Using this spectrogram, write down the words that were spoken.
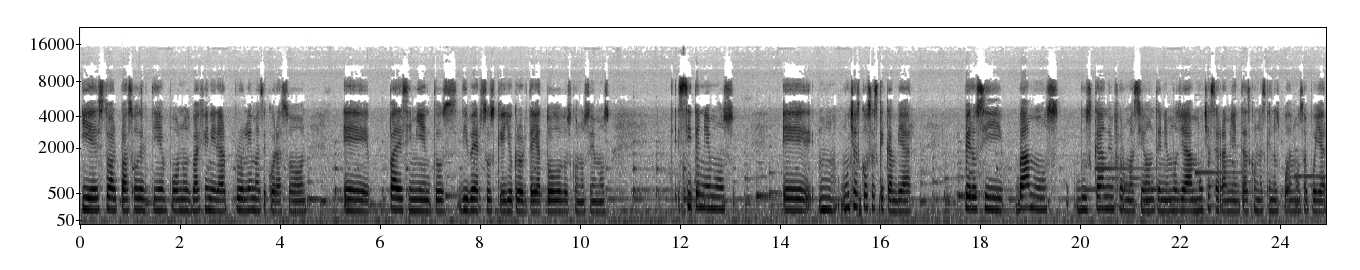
y esto al paso del tiempo nos va a generar problemas de corazón, eh, padecimientos diversos que yo creo ahorita ya todos los conocemos. Sí tenemos eh, muchas cosas que cambiar pero si vamos buscando información, tenemos ya muchas herramientas con las que nos podemos apoyar.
